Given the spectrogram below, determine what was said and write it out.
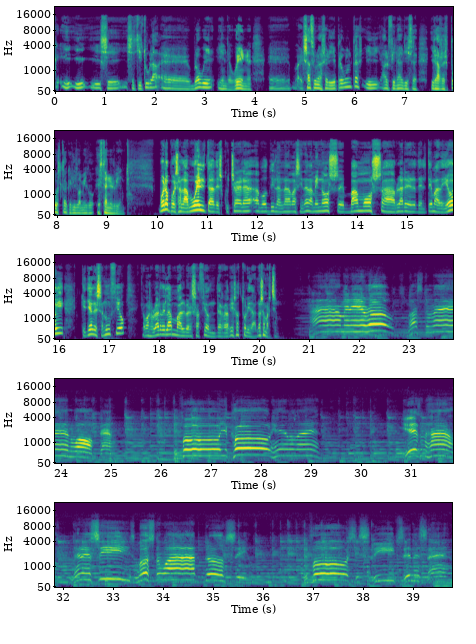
y, se, titula eh, Blowing in the Wind. Eh, se hace una serie de preguntas y al final dice, y la respuesta, querido amigo, está en el viento. Bueno, pues a la vuelta de escuchar a, Bob Dylan nada más y nada menos, eh, vamos a hablar del tema de hoy, que ya les anuncio que vamos a hablar de la malversación de rabiosa actualidad. No se marchen. how many seas must a white dove sail before she sleeps in the sand?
